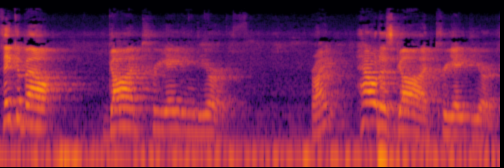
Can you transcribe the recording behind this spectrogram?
think about God creating the earth. Right? How does God create the earth?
